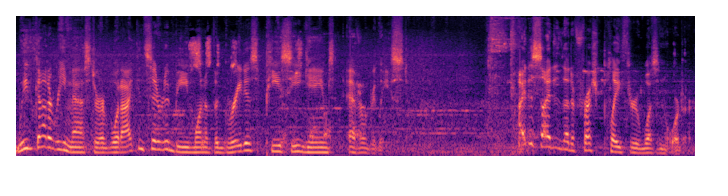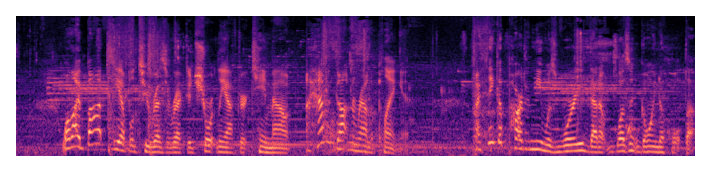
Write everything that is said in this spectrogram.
we've got a remaster of what I consider to be one of the greatest PC games ever released. I decided that a fresh playthrough was in order. While I bought Diablo 2 Resurrected shortly after it came out, I haven't gotten around to playing it. I think a part of me was worried that it wasn't going to hold up.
